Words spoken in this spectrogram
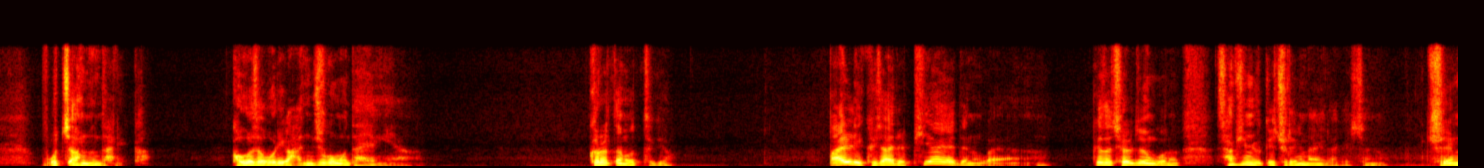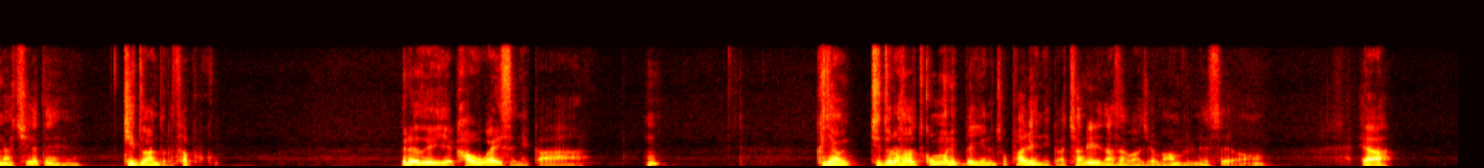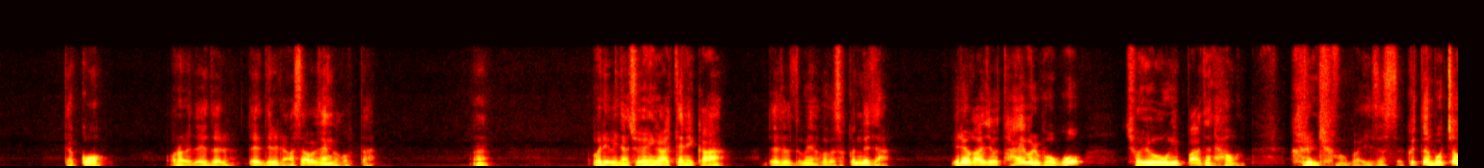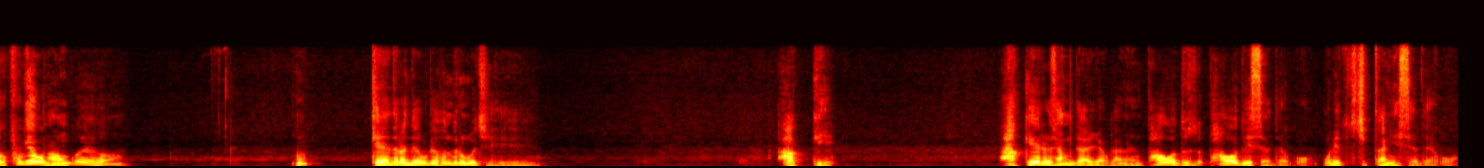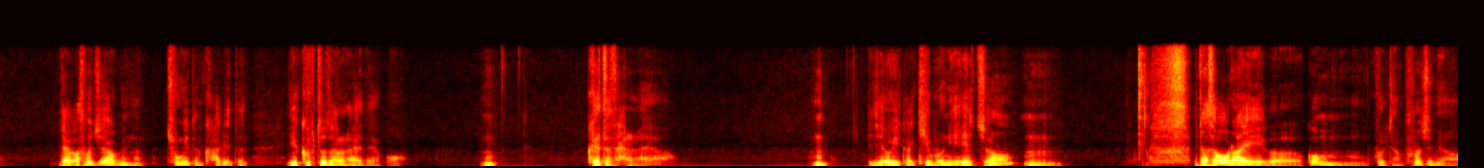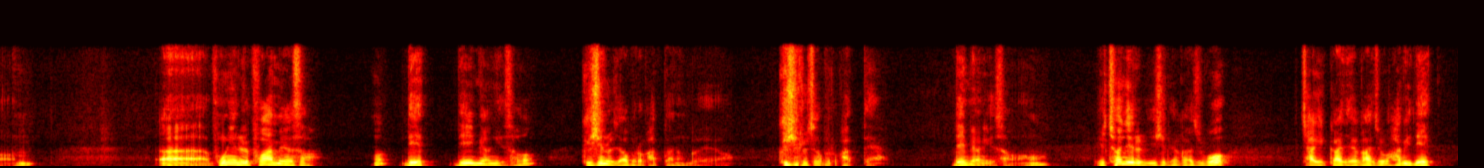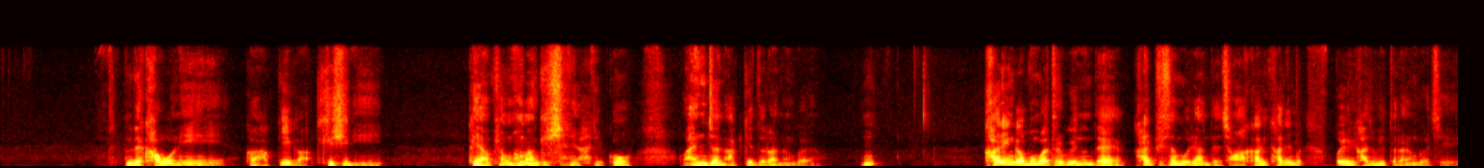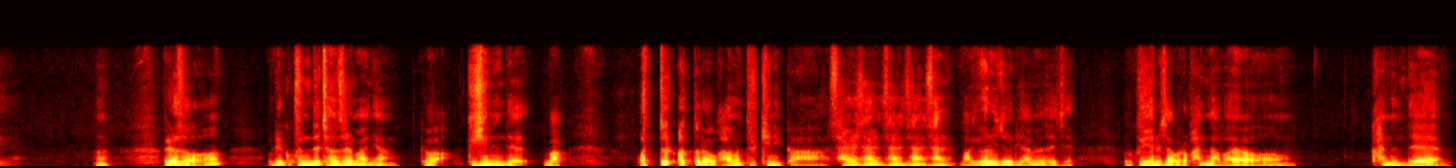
못 잡는다니까. 거기서 우리가 안 죽으면 다행이야. 그럴 땐 어떡해요? 빨리 그 자리를 피해야 되는 거야. 그래서 제일 좋은 거는 36개 주랭랑이라고 했잖아요 주랭랑 치야 돼. 뒤도 안 돌아다보고. 그래도 이제 가오가 있으니까 그냥 뒤돌아서 꽁무니 빼기는 쪽팔리니까 천일이 나서가지고 마무리를 했어요. 야, 됐고, 오늘 너희들, 너희들이랑 싸울 생각 없다. 어? 우리 그냥 조용히 갈 테니까 너희들도 그냥 거기서 끝내자. 이래가지고 타입을 보고 조용히 빠져나온 그런 경우가 있었어요. 그때는 못 잡고 포기하고 나온 거예요. 어? 걔네들한테 우리가 흔드는 거지. 악기. 악기를 상대하려고 하면 파워도, 파워도 있어야 되고, 우리도 집단이 있어야 되고, 내가 소지하고 있는 총이든 칼이든 이 급도 달라야 되고, 응? 그게 더 달라요. 응? 이제 여기까지 기본이 했죠? 음. 일단 서울아이 그 꿈, 그걸 좀 풀어주면, 아, 본인을 포함해서, 어? 네, 네 명이서 귀신을 잡으러 갔다는 거예요. 귀신을 잡으러 갔대. 네 명이서. 천일을 위시를 해가지고 자기까지 해가지고 합이 넷. 근데 가보니 그 악기가 귀신이 그냥 평범한 귀신이 아니고 완전 악기더라는 거예요. 응? 칼인가 뭔가 들고 있는데 칼 비스무리 한데 정확하게 칼이 뭐 여기 가지고 있더라는 거지. 어? 그래서 우리 그 군대 전술 마냥 그 귀신인데 막 어떨 어떠라고 가면 들키니까 살살살살살 막 요리조리 하면서 이제 그 귀신을 잡으러 갔나 봐요. 갔는데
